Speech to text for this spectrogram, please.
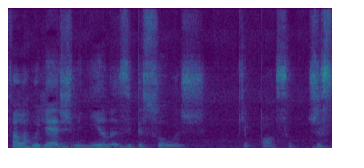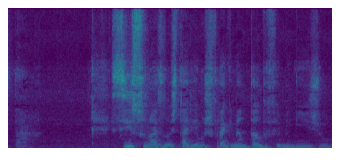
falar mulheres, meninas e pessoas que possam gestar. Se isso nós não estaríamos fragmentando o feminismo,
